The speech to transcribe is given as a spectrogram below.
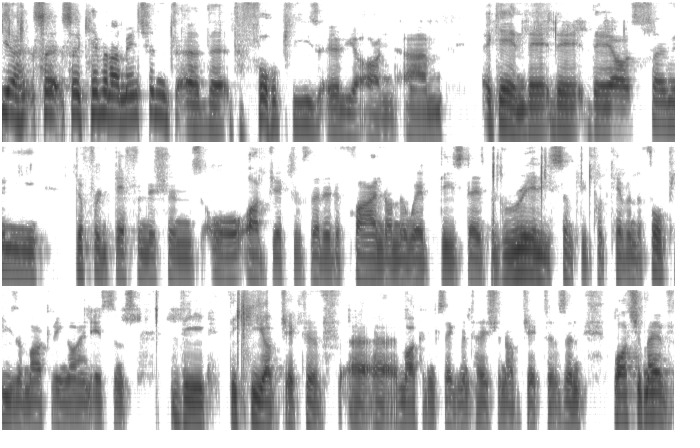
Yeah, so so Kevin, I mentioned uh, the the four P's earlier on. Um, again, there there there are so many different definitions or objectives that are defined on the web these days. But really, simply put, Kevin, the four P's of marketing are in essence the the key objective uh, uh, marketing segmentation objectives. And whilst you may have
